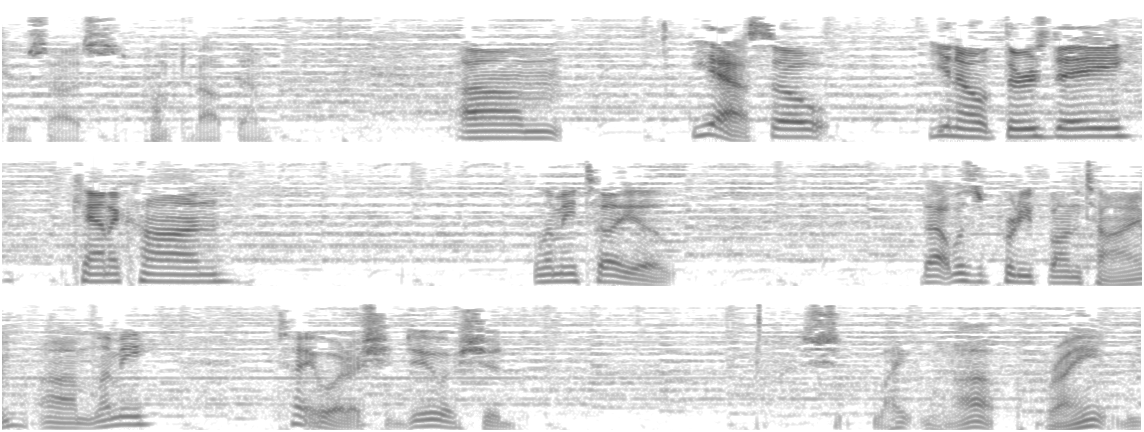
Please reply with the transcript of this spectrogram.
too. So I was pumped about them. Um, yeah. So you know, Thursday, CannaCon. Let me tell you, that was a pretty fun time. Um, let me tell you what I should do. I should should light one up, right? We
